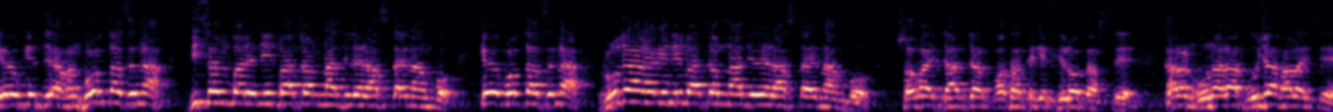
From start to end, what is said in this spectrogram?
কেউ কিন্তু এখন বলতেছে না, ডিসেম্বরে নির্বাচন না দিলে রাস্তায় নামবো। কেউ বলতেছে না, রোজার আগে নির্বাচন না দিলে রাস্তায় নামবো। সবাই যার যার কথা থেকে ফিরত আসছে। কারণ ওনারা বুঝা ফেলাইছে,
